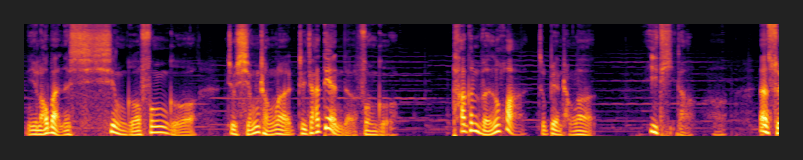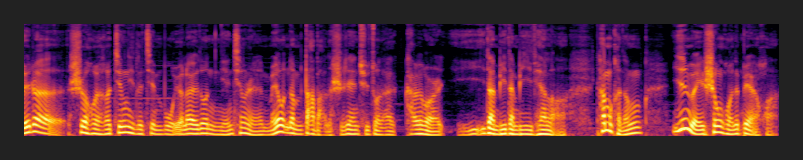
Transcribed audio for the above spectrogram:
你老板的性格风格，就形成了这家店的风格，它跟文化就变成了一体的啊。但随着社会和经济的进步，越来越多的年轻人没有那么大把的时间去坐在咖啡馆一一旦逼一旦逼一天了啊！他们可能因为生活的变化，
